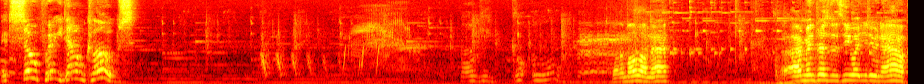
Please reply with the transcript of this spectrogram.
It's so pretty damn close. And he got them all. Got them all on there. I'm interested to see what you do now.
